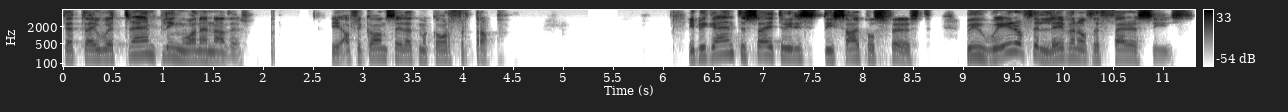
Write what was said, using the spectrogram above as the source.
that they were trampling one another, die Afrikaans sê dat mekaar vertrap. He began to say to his disciples first, Beware of the leaven of the Pharisees.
